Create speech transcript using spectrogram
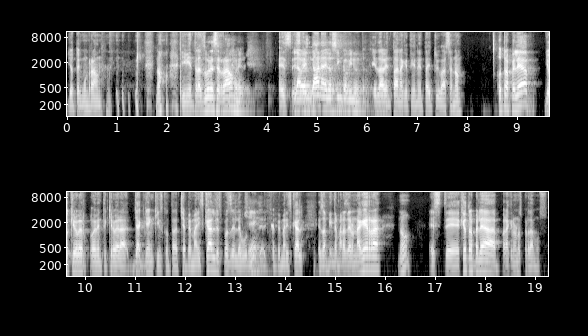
yo tengo un round, ¿no? Y mientras dure ese round... Es, la ventana de los cinco minutos. Es la ventana que tiene Taito Ibasa, ¿no? Otra pelea, yo quiero ver, obviamente quiero ver a Jack Jenkins contra Chepe Mariscal después del debut de Chepe Mariscal. Esa pinta para hacer una guerra, ¿no? Este, ¿Qué otra pelea para que no nos perdamos?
